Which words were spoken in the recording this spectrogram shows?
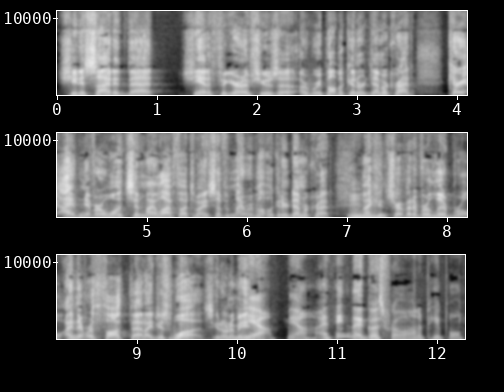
she decided that she had to figure out if she was a, a Republican or Democrat. Carrie, I've never once in my life thought to myself, am I Republican or Democrat? Am I conservative or liberal? I never thought that. I just was. You know what I mean? Mm-hmm. yeah, yeah. I think that goes for a lot of people.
